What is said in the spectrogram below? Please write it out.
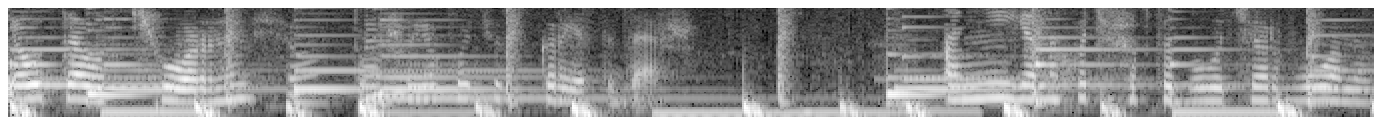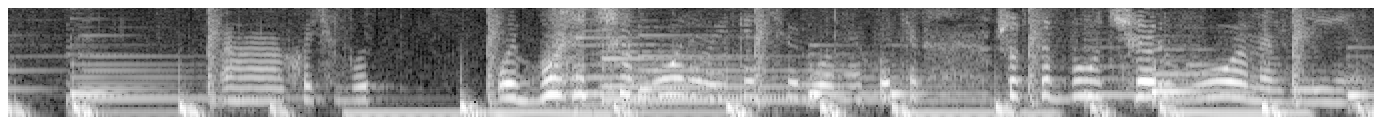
Я оце от чорним все, тому що я хочу скрити дещо. А ні, я не хочу, щоб це було червоним. А, хочу бути. Ой, боже, червоне, яке червоне. Я хочу, щоб це було червоне, блін.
